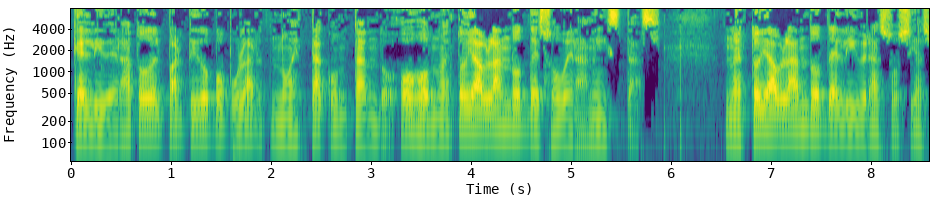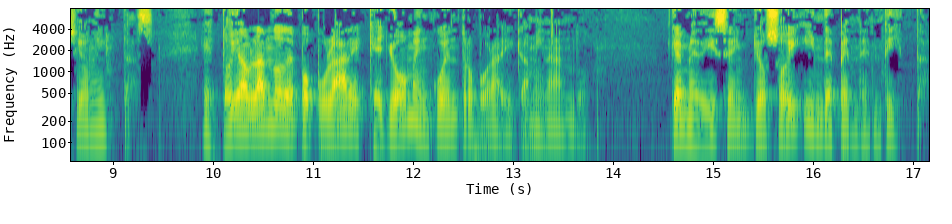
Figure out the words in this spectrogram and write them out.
que el liderato del Partido Popular no está contando. Ojo, no estoy hablando de soberanistas no estoy hablando de libre asociacionistas. Estoy hablando de populares que yo me encuentro por ahí caminando, que me dicen, yo soy independentista.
